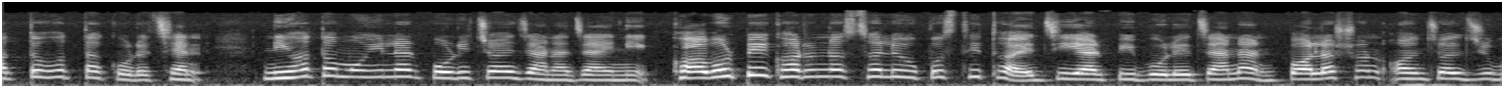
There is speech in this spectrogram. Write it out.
আত্মহত্যা করেছেন। নিহত মহিলার পরিচয় জানা যায়নি। খবর পেয়ে ঘটনাস্থলে উপস্থিত হয় জিআরপি বলে জানান পলাশন অঞ্চল যুব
